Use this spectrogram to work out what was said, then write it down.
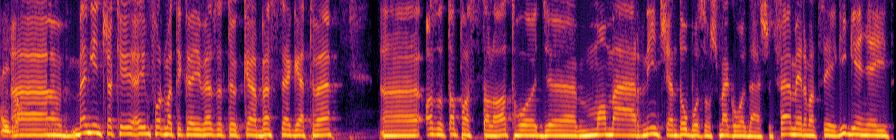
Uh, megint csak informatikai vezetőkkel beszélgetve, az a tapasztalat, hogy ma már nincsen dobozos megoldás, hogy felmérem a cég igényeit,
